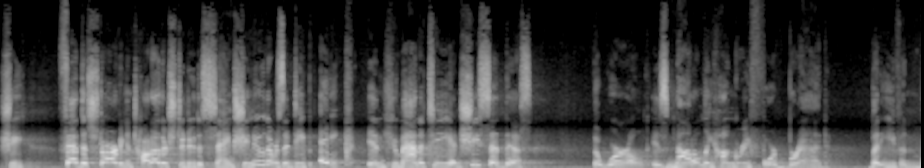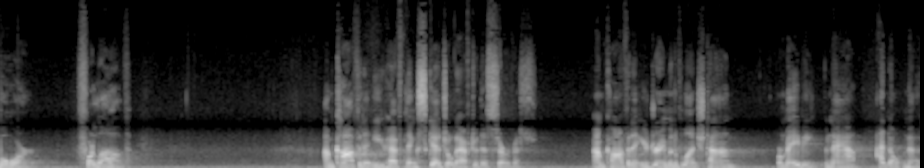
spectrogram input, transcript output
She fed the starving and taught others to do the same. She knew there was a deep ache in humanity, and she said this The world is not only hungry for bread, but even more for love. I'm confident you have things scheduled after this service. I'm confident you're dreaming of lunchtime or maybe a nap. I don't know.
